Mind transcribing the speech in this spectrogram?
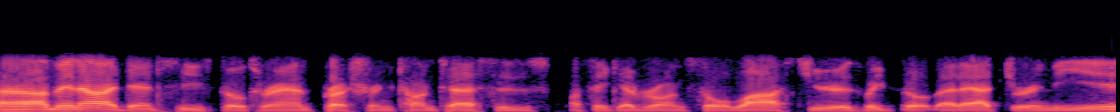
Uh, I mean, our identity is built around pressure and contest, as I think everyone saw last year as we built that out during the year.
